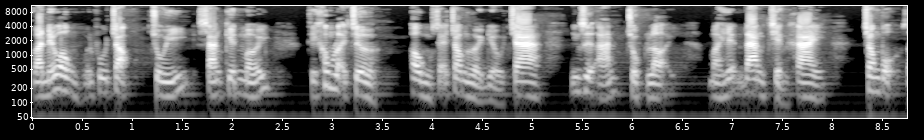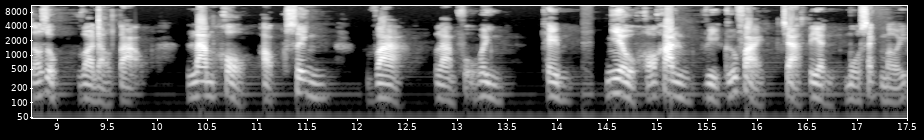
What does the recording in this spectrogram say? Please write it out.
Và nếu ông Nguyễn Phú Trọng chú ý sáng kiến mới thì không loại trừ ông sẽ cho người điều tra những dự án trục lợi mà hiện đang triển khai trong Bộ Giáo dục và Đào tạo, làm khổ học sinh và làm phụ huynh thêm nhiều khó khăn vì cứ phải trả tiền mua sách mới.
